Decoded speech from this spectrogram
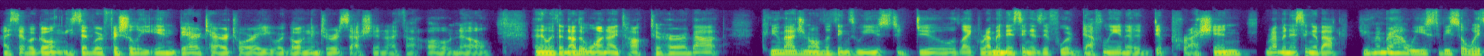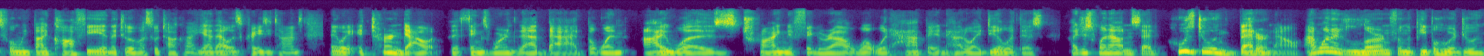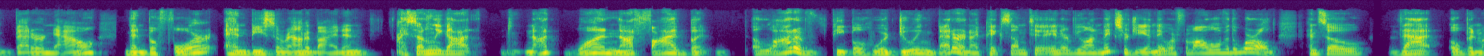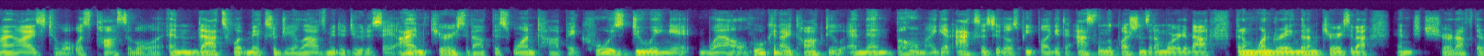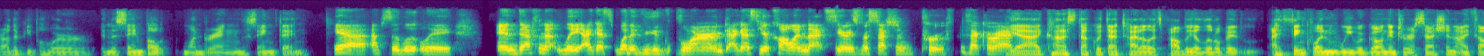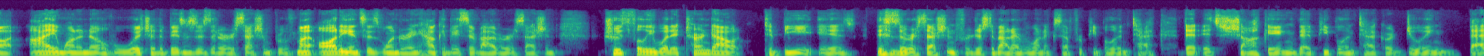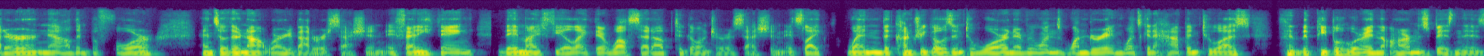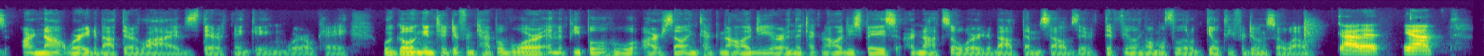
I said, we're going, he said, we're officially in bear territory. We're going into recession. And I thought, oh no. And then with another one, I talked to her about, can you imagine all the things we used to do? Like reminiscing as if we're definitely in a depression, reminiscing about, do you remember how we used to be so wasteful when we'd buy coffee? And the two of us would talk about, yeah, that was crazy times. Anyway, it turned out that things weren't that bad. But when I was trying to figure out what would happen, how do I deal with this? I just went out and said, who's doing better now? I want to learn from the people who are doing better now than before and be surrounded by it. And I suddenly got not one, not five, but a lot of people who are doing better. And I picked some to interview on Mixergy, and they were from all over the world. And so that opened my eyes to what was possible. And that's what Mixergy allows me to do to say, I am curious about this one topic. Who is doing it well? Who can I talk to? And then, boom, I get access to those people. I get to ask them the questions that I'm worried about, that I'm wondering, that I'm curious about. And sure enough, there are other people who are in the same boat, wondering the same thing. Yeah, absolutely. And definitely, I guess, what have you learned? I guess you're calling that series recession proof. Is that correct? Yeah, I kind of stuck with that title. It's probably a little bit, I think when we were going into recession, I thought, I want to know who, which are the businesses that are recession proof. My audience is wondering how could they survive a recession? Truthfully, what it turned out to be is this is a recession for just about everyone except for people in tech. That it's shocking that people in tech are doing better now than before. And so they're not worried about a recession. If anything, they might feel like they're well set up to go into a recession. It's like when the country goes into war and everyone's wondering what's going to happen to us, the people who are in the arms business are not worried about their lives. They're thinking we're okay. We're going into a different type of war and the people who are selling technology or in the technology space are not so worried about themselves. They're, they're feeling almost a little guilty for doing so well. Got it. Yeah.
